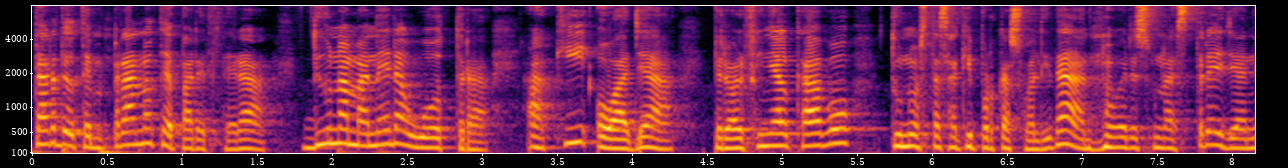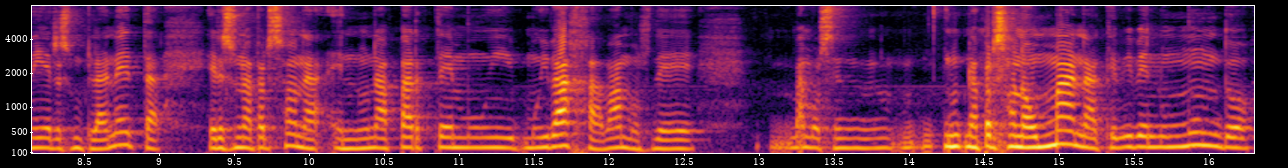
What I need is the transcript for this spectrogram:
tarde o temprano te aparecerá, de una manera u otra, aquí o allá. Pero al fin y al cabo, tú no estás aquí por casualidad, no eres una estrella ni eres un planeta, eres una persona en una parte muy, muy baja, vamos, de, vamos, en una persona humana que vive en un mundo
